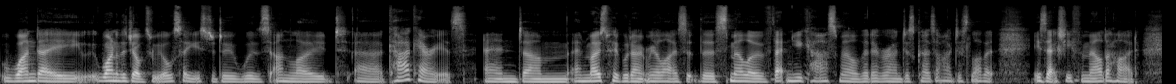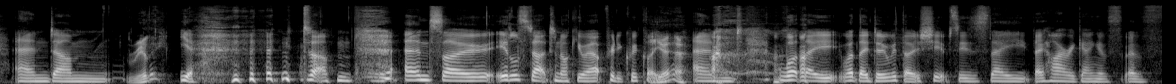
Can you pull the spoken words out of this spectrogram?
one day, one of the jobs we also used to do was unload uh, car carriers, and um, and most people don't realise that the smell of that new car smell that everyone just goes, oh, I just love it, is actually formaldehyde, and um, Really? yeah, and, um, and so it'll start to knock you out pretty quickly. Yeah. and what they what they do with those ships is they they hire a gang of. of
